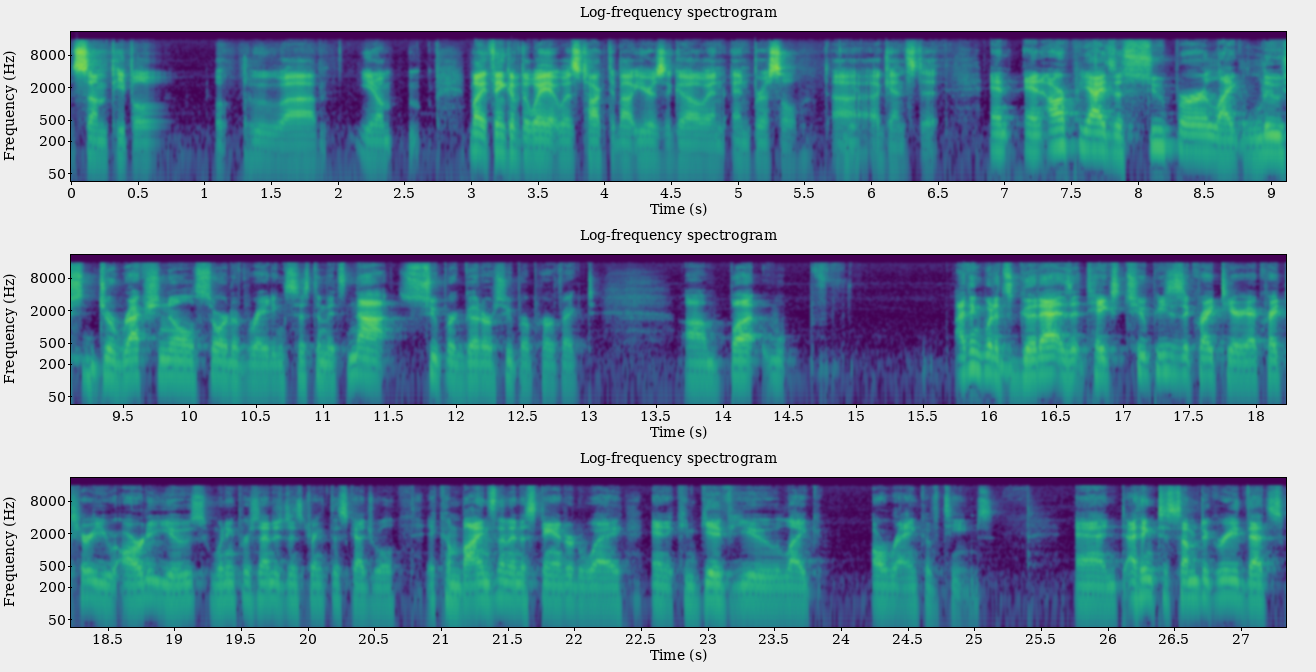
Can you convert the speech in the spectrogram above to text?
some people who uh, you know might think of the way it was talked about years ago and, and bristle uh, yeah. against it and and RPI is a super like loose directional sort of rating system. It's not super good or super perfect, um, but I think what it's good at is it takes two pieces of criteria, criteria you already use, winning percentage and strength of schedule. It combines them in a standard way, and it can give you like a rank of teams. And I think to some degree that's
